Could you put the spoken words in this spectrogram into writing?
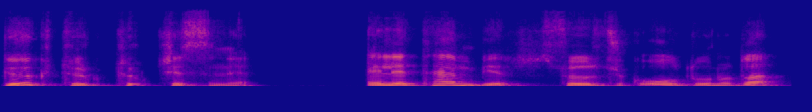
Göktürk Türkçesini eleten bir sözcük olduğunu da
